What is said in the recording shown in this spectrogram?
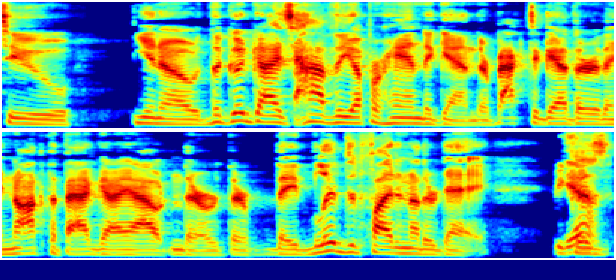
to you know the good guys have the upper hand again they're back together they knock the bad guy out and they're they're they live to fight another day because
